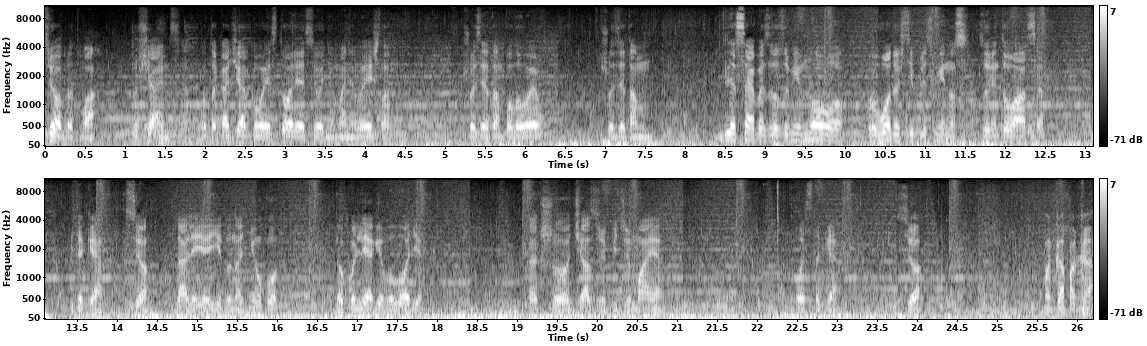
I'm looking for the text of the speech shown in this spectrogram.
Все, братва, прощаємося. Отака джеркова історія сьогодні в мене вийшла. Щось я там половив, щось я там для себе зрозумів нового. Проводишся плюс-мінус зорієнтувався. І таке. Все. Далі я їду на днюху до колеги Володі. Так що час вже піджимає. Ось таке. Все. Пока-пока.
